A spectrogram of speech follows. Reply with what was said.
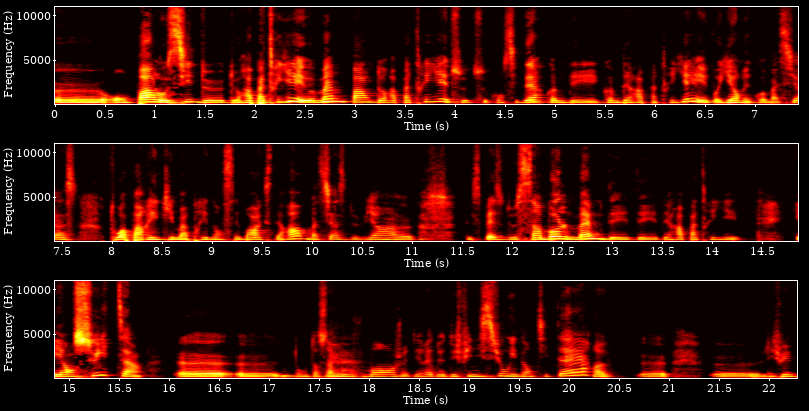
euh, on parle aussi de, rapatriés, et eux-mêmes parlent de rapatriés, de se, considèrent comme des, rapatriés. Et vous voyez Enrico Macias, toi Paris qui m'a pris dans ses bras, etc. Macias devient euh, l'espèce de symbole même des, des, rapatriés. Et ensuite, euh, donc dans un mouvement, je dirais, de définition identitaire, les Juifs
